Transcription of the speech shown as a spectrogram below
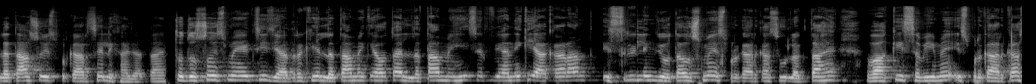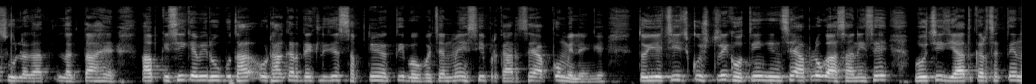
लतासु इस प्रकार से लिखा जाता है। है। तो दोस्तों, इसमें एक चीज़ याद रखिए, लता में क्या होता है? लता में ही सिर्फ़ यानी कि आकारांत स्त्रीलिंग जो होता है, उसमें इस प्रकार का सू लगता है। बाकी सभी में इस प्रकार का सू लगा, लगता है। आप किसी के भी रूप उठा, उठाकर देख लीजिए, सप्तमी व्यक्ति बहुवचन में इसी प्रकार से आपको मिलेंगे। तो ये चीज़ कुछ ट्रिक होती है, जिनसे आप लोग आसानी से वो चीज़ याद कर सकते हैं।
